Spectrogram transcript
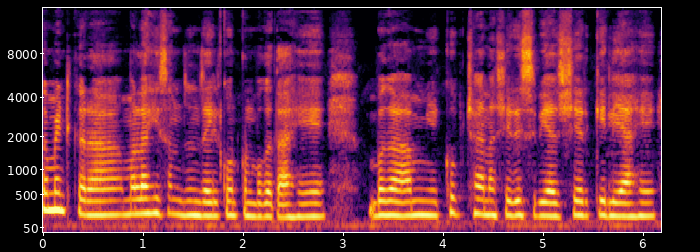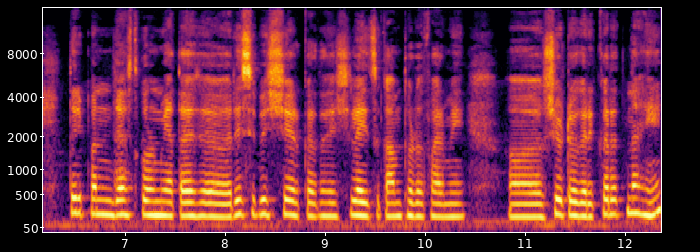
कमेंट करा. मलाही समजून जाईल कोण कोण बघत आहे. बघा मी खूप छान अशी रेसिपी आज शेअर केली आहे. तरी पण जास्त करून मी आता रेसिपी शेअर करत आहे. शिलाईचं काम थोडंफार मी शूट वगैरे करत नाही.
